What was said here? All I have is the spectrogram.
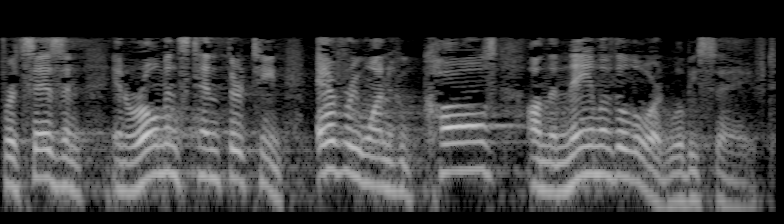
For it says in, in Romans 10:13, everyone who calls on the name of the Lord will be saved.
